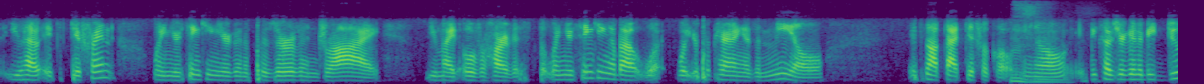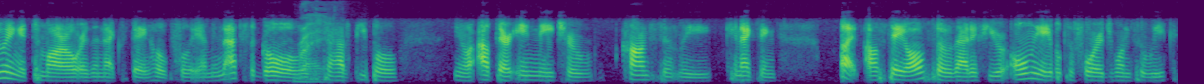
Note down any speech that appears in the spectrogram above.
you have it's different. When you're thinking you're going to preserve and dry, you might overharvest. But when you're thinking about what what you're preparing as a meal, it's not that difficult, mm-hmm. you know, because you're going to be doing it tomorrow or the next day, hopefully. I mean, that's the goal right. is to have people, you know, out there in nature constantly connecting. But I'll say also that if you're only able to forage once a week,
